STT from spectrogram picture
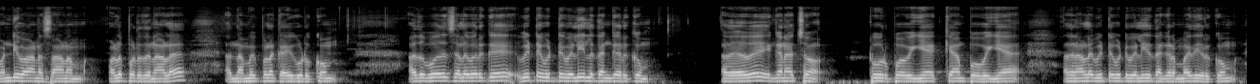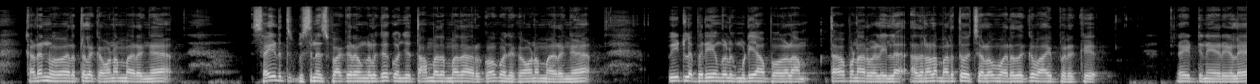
வண்டி வாகன சாணம் வலுப்படுறதுனால அந்த அமைப்பெல்லாம் கை கொடுக்கும். அதுபோல் சில பேருக்கு வீட்டை விட்டு வெளியில் தங்க இருக்கும். அதாவது எங்கேனாச்சும் டூர் போவீங்க கேம்ப் போவீங்க அதனால் வீட்டை விட்டு வெளியே தங்குற மாதிரி இருக்கும். கடன் விவகாரத்தில் கவனமாக இருங்க. சைடு பிஸ்னஸ் பார்க்குறவங்களுக்கு கொஞ்சம் தாமதமாக தான் இருக்கும். கொஞ்சம் கவனமாக இருங்க. வீட்டில் பெரியவங்களுக்கு முடியாமல் போகலாம். தகப்பனார் வழியில். அதனால் மருத்துவ செலவும் வர்றதுக்கு வாய்ப்பு இருக்குது ரைட்டு நேர்களே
